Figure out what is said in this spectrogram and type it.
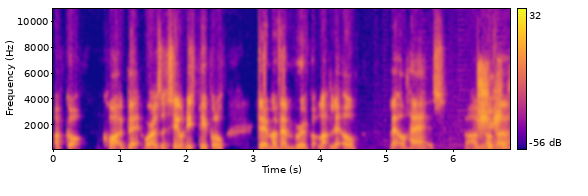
I've got quite a bit. Whereas I see all these people doing November who've got like little, little hairs. But I've, I've, uh,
